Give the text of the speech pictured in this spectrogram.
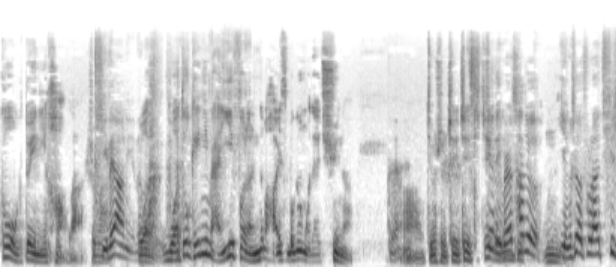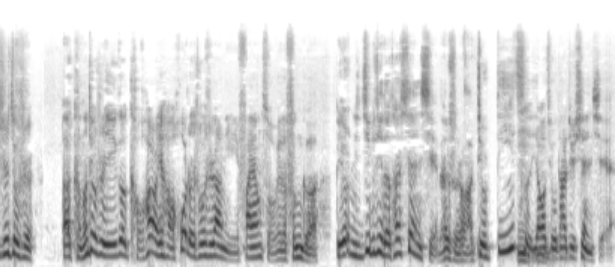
够对你好了，是吧？体谅你的我我都给你买衣服了，你怎么好意思不跟我再去呢？对啊，就是这这这这里边它就嗯影射出来，其实就是呃，可能就是一个口号也好，或者说是让你发扬所谓的风格。比如你记不记得他献血的时候啊，就第一次要求他去献血，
